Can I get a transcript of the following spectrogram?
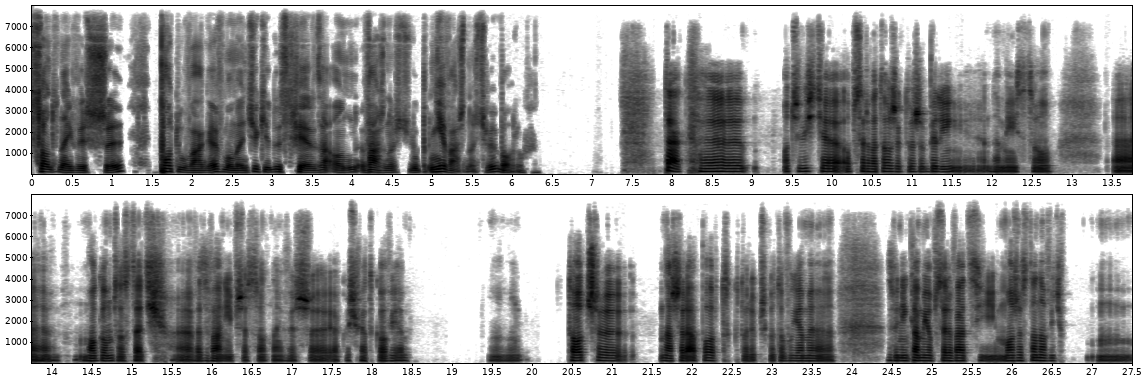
Sąd Najwyższy pod uwagę w momencie, kiedy stwierdza on ważność lub nieważność wyborów. Tak. E, oczywiście obserwatorzy, którzy byli na miejscu, mogą zostać wezwani przez Sąd Najwyższy jako świadkowie. Mm, to, czy nasz raport, który przygotowujemy z wynikami obserwacji, może stanowić mm,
